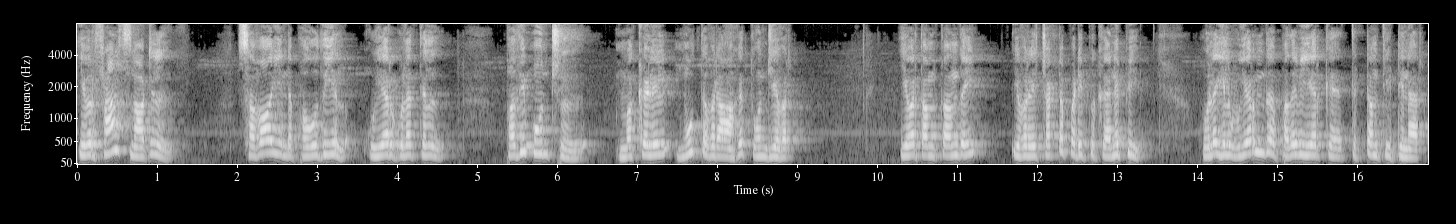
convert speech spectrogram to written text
இவர் பிரான்ஸ் நாட்டில் சவாய் என்ற பகுதியில் உயர்குலத்தில் பதிமூன்று மக்களில் மூத்தவராக தோன்றியவர். இவர் தம் தந்தை இவரை சட்டப்படிப்புக்கு அனுப்பி உலகில் உயர்ந்த பதவியேற்க திட்டம் தீட்டினார்.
